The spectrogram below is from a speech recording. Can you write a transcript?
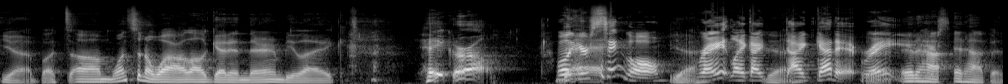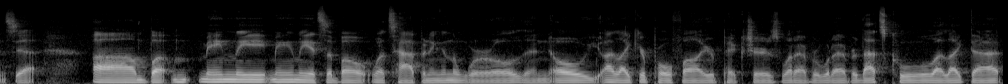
Yeah, but um, once in a while I'll get in there and be like, "Hey, girl." well, you're single, Yeah. right? Like I, Yeah. I get it, right? Yeah, it ha- it happens, yeah. Um, but mainly, mainly it's about what's happening in the world, and oh, I like your profile, your pictures, whatever, whatever. That's cool. I like that.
